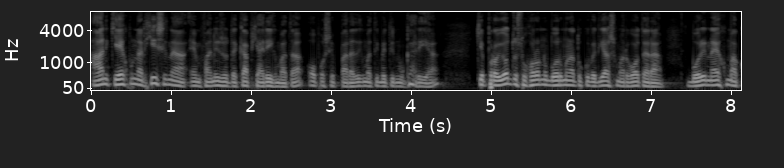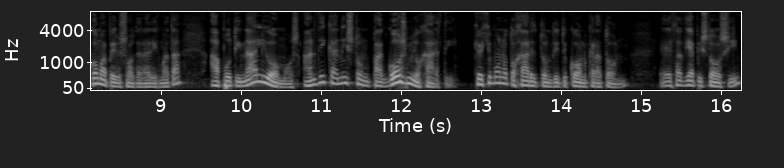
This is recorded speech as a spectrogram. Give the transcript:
αν και έχουν αρχίσει να εμφανίζονται κάποια ρήγματα, όπως παραδείγματι με την Ουγγαρία, και προϊόντος του χρόνου μπορούμε να το κουβεντιάσουμε αργότερα, μπορεί να έχουμε ακόμα περισσότερα ρήγματα. Από την άλλη όμως, αν δει κανείς τον παγκόσμιο χάρτη, και όχι μόνο το χάρτη των δυτικών κρατών, ε, θα διαπιστώσει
